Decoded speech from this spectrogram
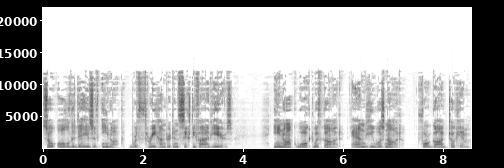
So all the days of Enoch were 365 years. Enoch walked with God, and he was not, for God took him.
